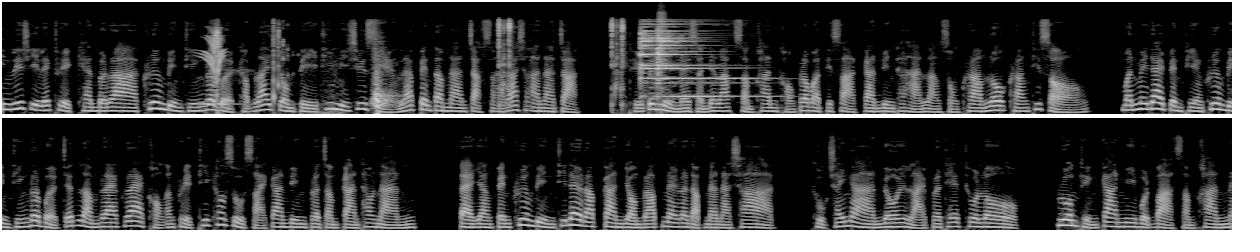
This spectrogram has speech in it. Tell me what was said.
English Electric Canberra เครื่องบินทิ้งระเบิดขับไล่โจมตีที่มีชื่อเสียงและเป็นตำนานจากสหราชอาณาจักร ถือเป็นหนึ่งในสัญลักษณ์สำคัญของประวัติศาสตร์การบินทหารหลังสงครามโลกครั้งที่สองมันไม่ได้เป็นเพียงเครื่องบินทิ้งระเบิดเจ็ตลำแรก ๆ ของอังกฤษที่เข้าสู่สายการบินประจำการเท่านั้น แต่ยังเป็นเครื่องบินที่ได้รับการยอมรับในระดับนานาชาติ ถูกใช้งานโดยหลายประเทศทั่วโลก รวมถึงการมีบทบาทสำคัญใน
